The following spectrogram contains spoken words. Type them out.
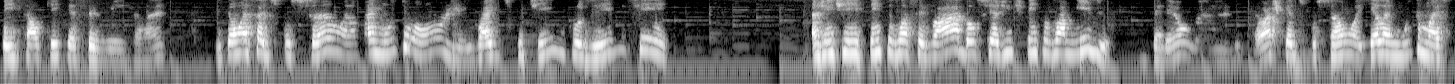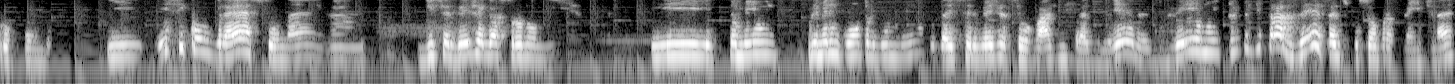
pensar o que, que é cerveja, né? Então essa discussão ela vai muito longe vai discutir, inclusive, se a gente tem que usar cevada ou se a gente tem que usar milho, entendeu? Eu acho que a discussão aí ela é muito mais profunda. E esse congresso, né, de cerveja e gastronomia e também o primeiro encontro do mundo das cervejas selvagens brasileiras veio no intuito de trazer essa discussão para frente, né?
